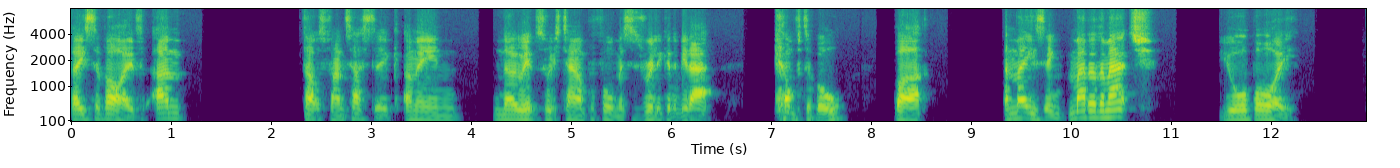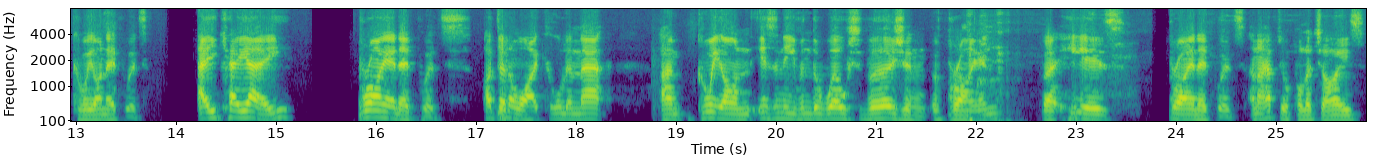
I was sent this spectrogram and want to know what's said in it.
they survive. Um, that was fantastic. I mean, no Ipswich Town performance is really going to be that comfortable, but amazing. Man of the match, your boy, Gwion Edwards, aka Brian Edwards. I don't know why I call him that. Um, Gwion isn't even the Welsh version of Brian, but he is Brian Edwards. And I have to apologise.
